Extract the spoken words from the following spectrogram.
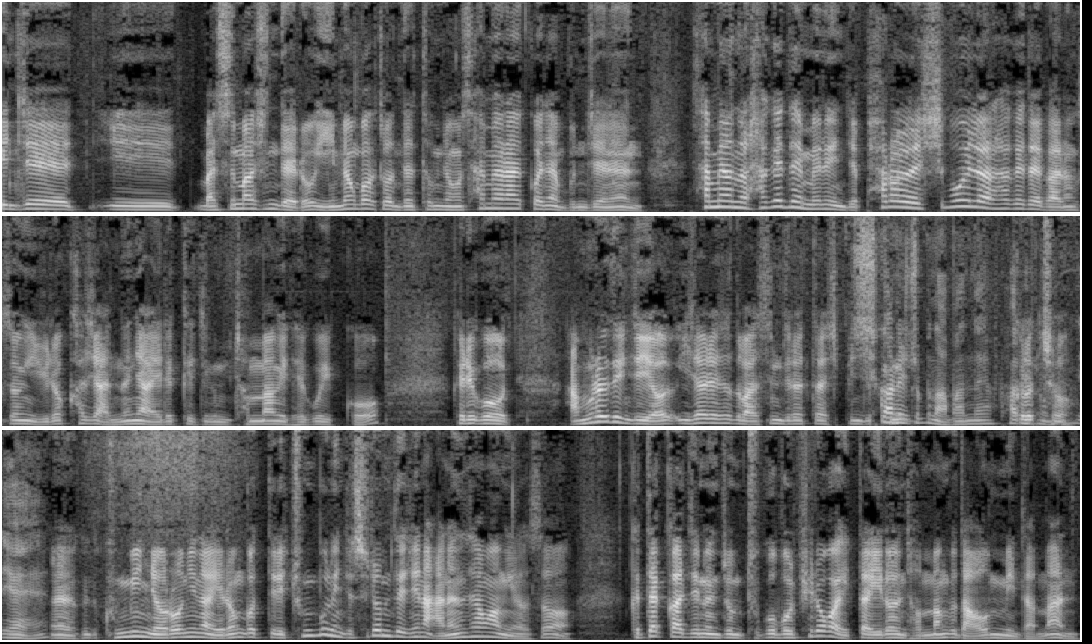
이제 이 말씀하신 대로 이명박 전 대통령을 사면할 거냐 문제는 사면을 하게 되면 이제 8월 15일 날 하게 될 가능성이 유력하지 않느냐 이렇게 지금 전망이 되고 있고 그리고 아무래도 이제 이 자리에서도 말씀드렸다시피 시간이 좀 남았네요. 그렇죠. 예. 예. 국민 여론이나 이런 것들이 충분히 이제 수렴되지는 않은 상황이어서 그때까지는 좀 두고 볼 필요가 있다 이런 전망도 나옵니다만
